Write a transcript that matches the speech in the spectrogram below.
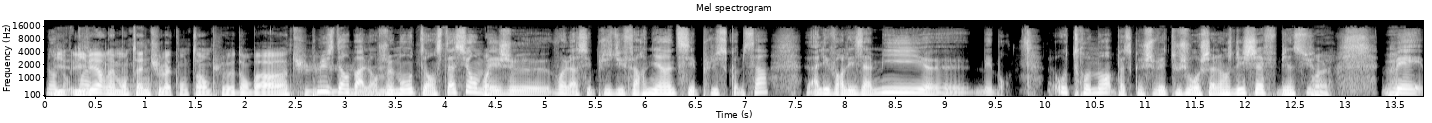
non, L'hiver, la montagne, tu la contemples d'en bas tu... Plus d'en bas. Alors, je monte en station, mais je, voilà, c'est plus du farniente, c'est plus comme ça. Aller voir les amis, euh, mais bon. Autrement, parce que je vais toujours au challenge des chefs, bien sûr. Mais,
